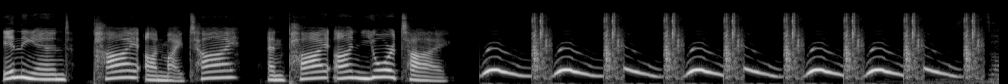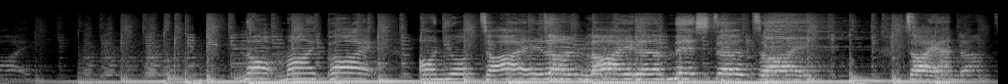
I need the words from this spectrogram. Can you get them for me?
In the end, pie on my tie and pie on your tie. Not my pie on your tie. Don't lie to Mr. Tie. Tie and un-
